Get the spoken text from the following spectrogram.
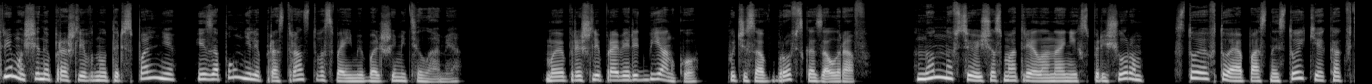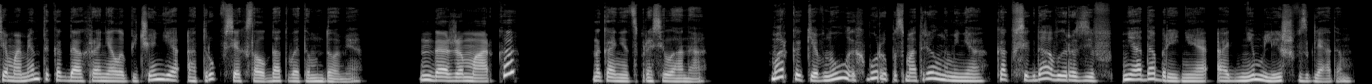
Три мужчины прошли внутрь спальни и заполнили пространство своими большими телами. «Мы пришли проверить Бьянку», — почесав бровь, сказал Раф. Нонна все еще смотрела на них с прищуром, стоя в той опасной стойке, как в те моменты, когда охраняла печенье от рук всех солдат в этом доме. «Даже Марка?» — наконец спросила она. Марка кивнул и хмуро посмотрел на меня, как всегда выразив неодобрение одним лишь взглядом.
